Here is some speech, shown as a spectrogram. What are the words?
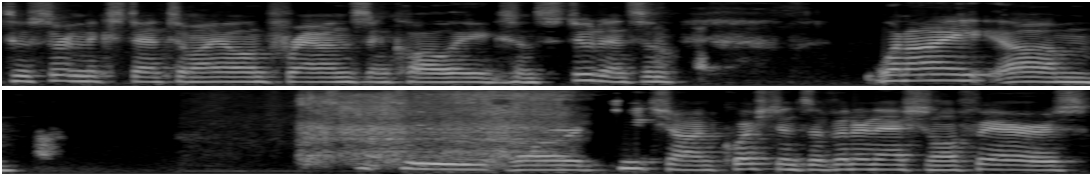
to a certain extent, to my own friends and colleagues and students. And when I um, to or teach on questions of international affairs,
